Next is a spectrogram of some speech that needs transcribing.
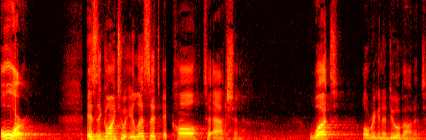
Or is it going to elicit a call to action? What are we going to do about it?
